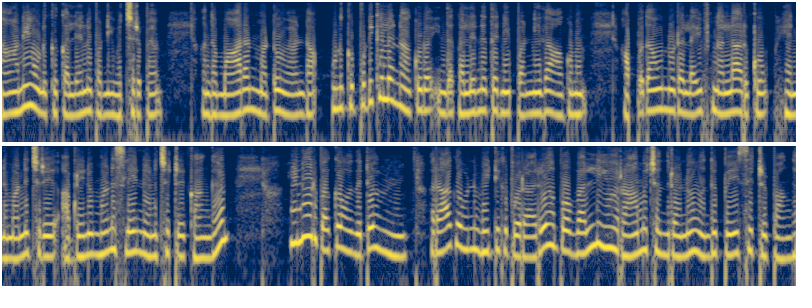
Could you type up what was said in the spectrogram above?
நானே உனக்கு கல்யாணம் பண்ணி வச்சுருப்பேன். அந்த மாறன் மட்டும் வேண்டாம். உனக்கு பிடிக்கலனா கூட இந்த கல்யாணத்தை நீ பண்ணி தான் ஆகணும். அப்போ தான் உன்னோட லைஃப் நல்லா இருக்கும் என்னை மன்னிச்சிரு அப்படின்னு மனசுலேயே நினச்சிட்டு இருக்காங்க. இன்னொரு பக்கம் வந்துட்டு ராகவன் வீட்டுக்கு போகிறாரு அப்போ வள்ளியும் ராமச்சந்திரனும் வந்து பேசிகிட்டு இருப்பாங்க.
